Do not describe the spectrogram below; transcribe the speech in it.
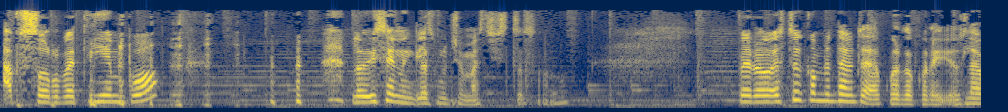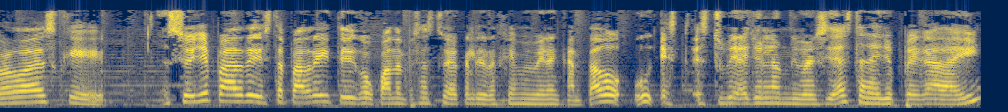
absorbe tiempo. Lo dice en inglés mucho más chistoso, ¿no? pero estoy completamente de acuerdo con ellos. La verdad es que se oye padre y está padre y te digo, cuando empecé a estudiar caligrafía me hubiera encantado. estuviera yo en la universidad, estaría yo pegada ahí.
